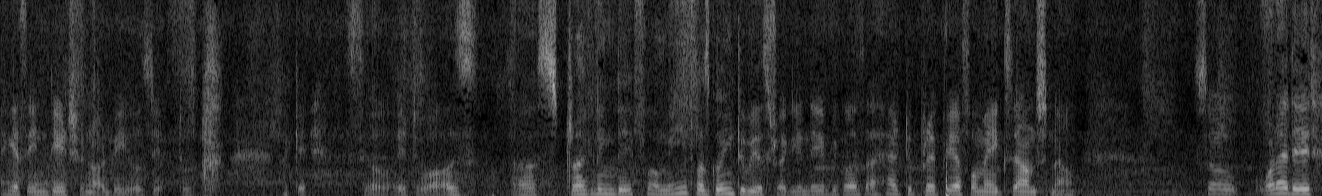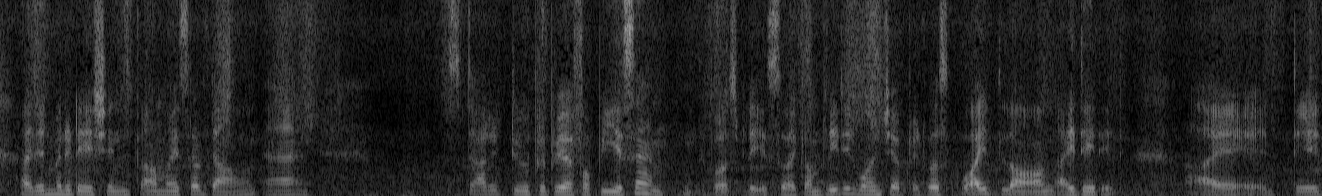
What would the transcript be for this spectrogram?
I guess indeed should not be used yet too. okay, so it was a struggling day for me. It was going to be a struggling day because I had to prepare for my exams now. So what I did, I did meditation, calm myself down, and started to prepare for PSM in the first place. So I completed one chapter. It was quite long. I did it I did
